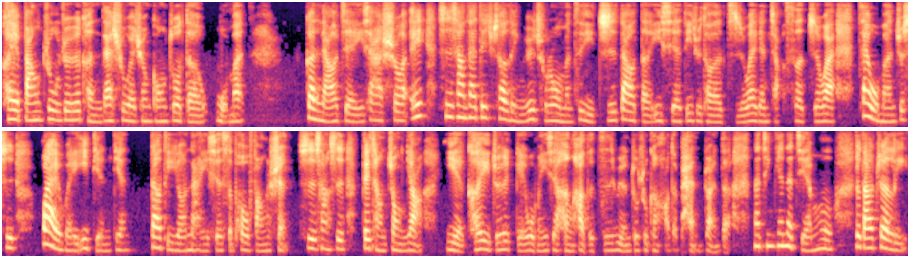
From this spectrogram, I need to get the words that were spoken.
可以帮助，就是可能在数位圈工作的我们，更了解一下说，哎，事实上在 digital 领域，除了我们自己知道的一些 digital 的职位跟角色之外，在我们就是外围一点点。到底有哪一些 support function，事实上是非常重要，也可以就是给我们一些很好的资源，做出更好的判断的。那今天的节目就到这里。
